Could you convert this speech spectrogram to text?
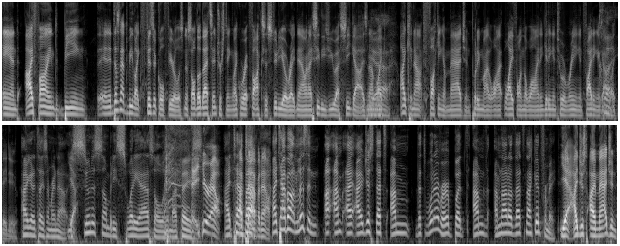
and I find being and it doesn't have to be like physical fearlessness, although that's interesting. Like we're at Fox's studio right now, and I see these UFC guys, and I'm like, I cannot fucking imagine putting my li- life on the line and getting into a ring and fighting a guy like they do. I got to tell you something right now. Yeah. As soon as somebody's sweaty asshole was in my face, You're out. I tap I'm out. tapping out. I tap out and listen. I, I'm. I, I just. That's. I'm. That's whatever. But I'm. I'm not. A, that's not good for me. Yeah, I just I imagine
